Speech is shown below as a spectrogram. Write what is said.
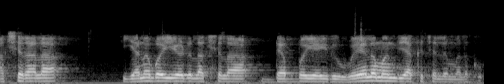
అక్షరాల ఎనభై ఏడు లక్షల డెబ్బై ఐదు వేల మంది అక్క చెల్లెమ్మలకు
